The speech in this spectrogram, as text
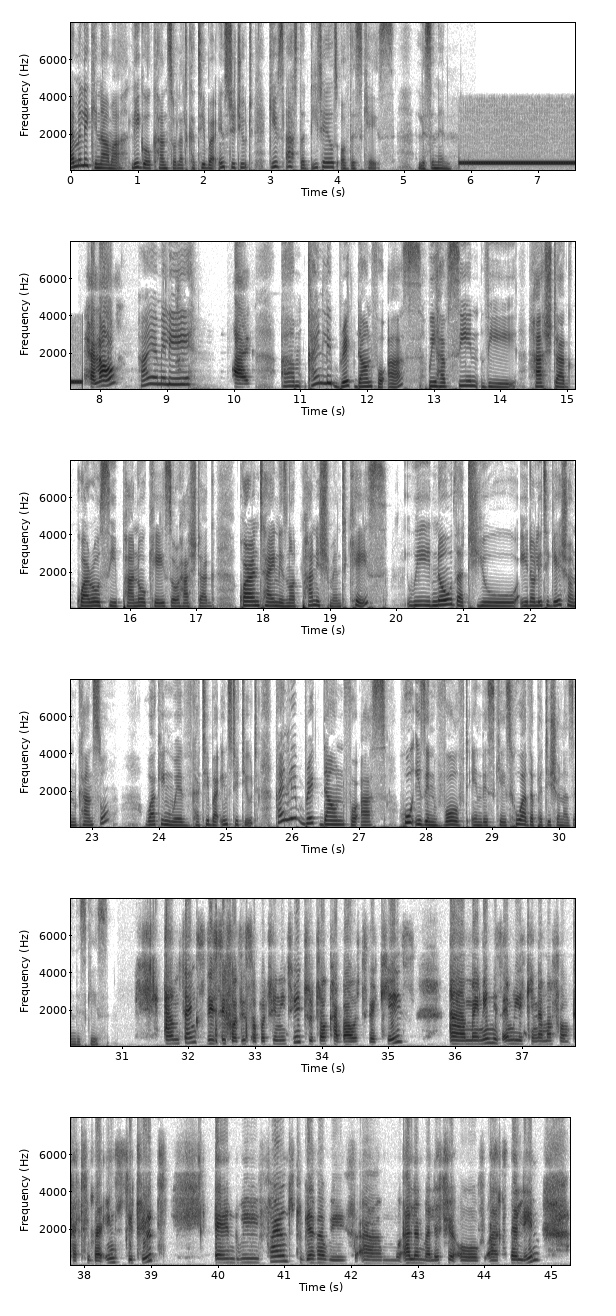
Emily Kinama, legal counsel at Katiba Institute, gives us the details of this case. Listen in. Hello. Hi, Emily. Hi. Um, kindly break down for us. We have seen the hashtag Kwarosi Pano case or hashtag quarantine is not punishment case. We know that you, you know, litigation counsel working with Katiba Institute. Kindly break down for us who is involved in this case. Who are the petitioners in this case? Um, thanks, DC, for this opportunity to talk about the case. Um, my name is Emily Kinama from Katiba Institute, and we filed together with um, Alan Maleche of uh, KELIN,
